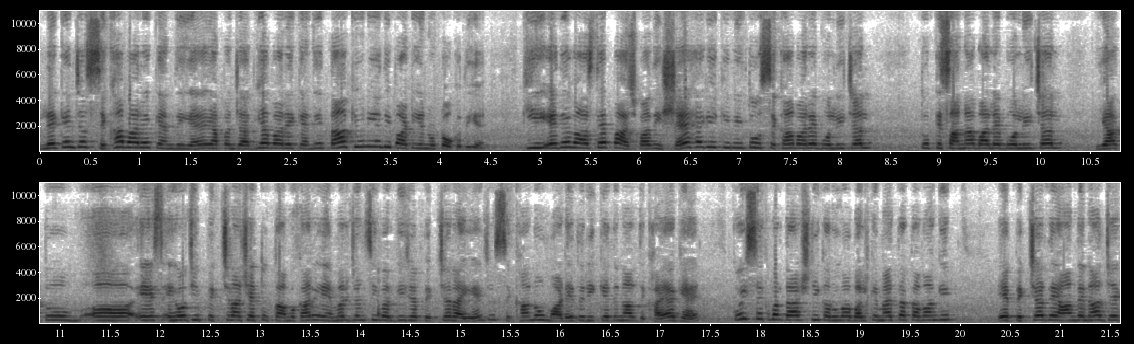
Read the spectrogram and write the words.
ਲੇਕਿਨ ਜਦ ਸਿੱਖਾਂ ਬਾਰੇ ਕਹਿੰਦੀ ਹੈ ਜਾਂ ਪੰਜਾਬੀਆਂ ਬਾਰੇ ਕਹਿੰਦੀ ਹੈ, ਤਾਂ ਕਿਉਂ ਨਹੀਂ ਇਹਦੀ ਪਾਰਟੀ ਇਹਨੂੰ ਟੋਕਦੀ ਹੈ? ਕਿ ਇਹਦੇ ਵਾਸਤੇ ਭਾਜਪਾ ਦੀ ਸ਼ਹਿ ਹੈਗੀ ਕਿ ਵੀ ਤੂੰ ਸਿੱਖਾਂ ਬਾਰੇ ਬੋਲੀ ਚੱਲ, ਤੂੰ ਕਿਸਾਨਾਂ ਬਾਰੇ ਬੋਲੀ ਚੱਲ, ਜਾਂ ਤੂੰ ਇਸ ਇਹੋ ਜੀ ਪਿਕਚਰਾਂ 'ਚ ਤੂੰ ਕੰਮ ਕਰ ਐਮਰਜੈਂਸੀ ਵਰਗੀ ਜੇ ਪਿਕਚਰ ਆਈ ਹੈ, ਜੋ ਸਿੱਖਾਂ ਨੂੰ ਮਾੜੇ ਤਰੀਕੇ ਦੇ ਨਾਲ ਦਿਖਾਇਆ ਗਿਆ ਕੋਈ ਸਿੱਖ ਬਰਦਾਸ਼ਤ ਨਹੀਂ ਕਰੂਗਾ, ਬਲਕਿ ਮੈਂ ਤਾਂ ਕਵਾਂਗੀ ਇਹ ਪਿਕਚਰ ਦੇ ਆਉਣ ਦੇ ਨਾਲ ਜੇ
